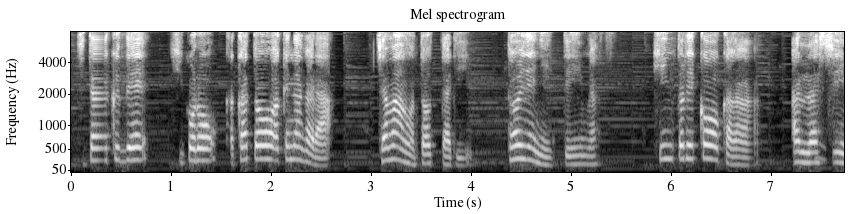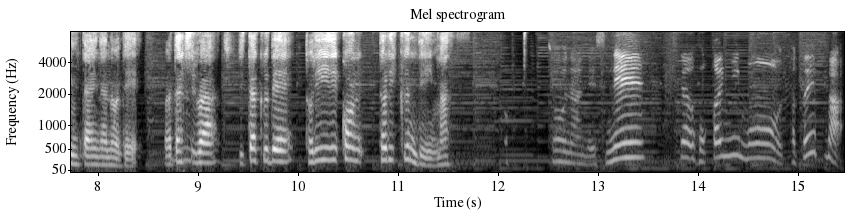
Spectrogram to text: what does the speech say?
自宅で日頃かかとを開けながら茶碗を取ったりトイレに行っています。筋トレ効果があるらしいみたいなので、私は自宅で取り入れこん取り組んでいます。そうなんですね。じゃあ他にも、例えば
